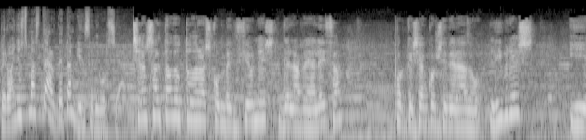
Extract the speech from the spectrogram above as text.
pero años más tarde también se divorciaron. Se han saltado todas las convenciones de la realeza porque se han considerado libres y,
